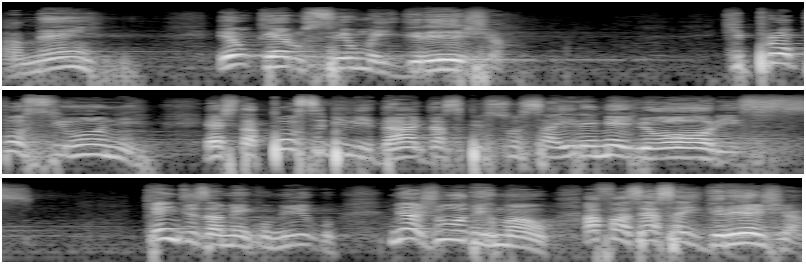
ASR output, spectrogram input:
Amém? Eu quero ser uma igreja que proporcione esta possibilidade das pessoas saírem melhores. Quem diz amém comigo? Me ajuda, irmão, a fazer essa igreja,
